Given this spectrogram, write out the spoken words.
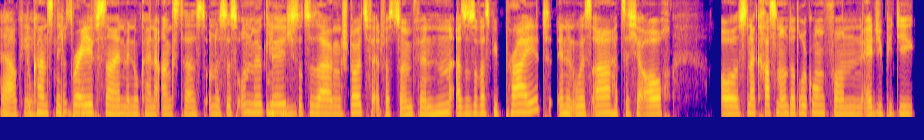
Ja, okay. Du kannst nicht brave gut. sein, wenn du keine Angst hast. Und es ist unmöglich, Mhm. sozusagen Stolz für etwas zu empfinden. Also sowas wie Pride in den USA hat sich ja auch aus einer krassen Unterdrückung von LGBT,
